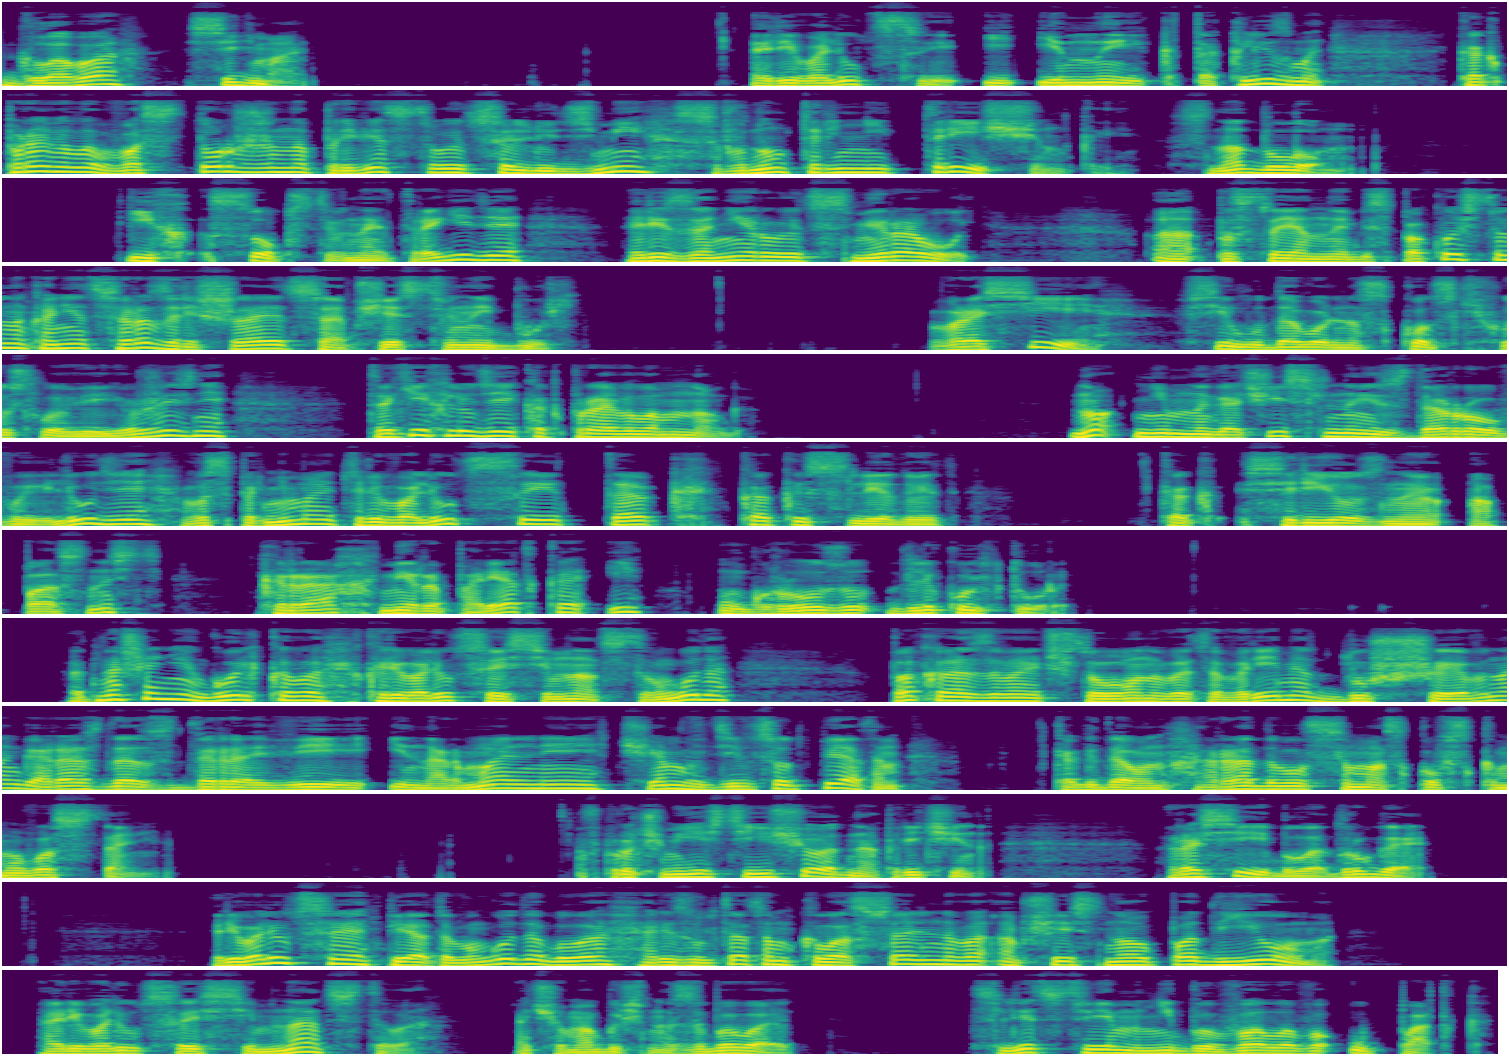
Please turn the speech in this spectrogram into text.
Глава 7. Революции и иные катаклизмы, как правило, восторженно приветствуются людьми с внутренней трещинкой, с надломом. Их собственная трагедия резонирует с мировой, а постоянное беспокойство наконец разрешается общественной бурей. В России, в силу довольно скотских условий ее жизни, таких людей, как правило, много. Но немногочисленные здоровые люди воспринимают революции так, как и следует, как серьезную опасность, крах миропорядка и угрозу для культуры. Отношение Горького к революции 17 года показывает, что он в это время душевно гораздо здоровее и нормальнее, чем в 905 когда он радовался московскому восстанию. Впрочем, есть и еще одна причина. Россия была другая. Революция пятого года была результатом колоссального общественного подъема, а революция семнадцатого, о чем обычно забывают, следствием небывалого упадка.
